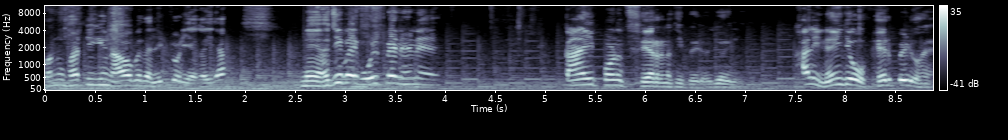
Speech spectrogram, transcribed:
પનું ફાટી ગયું ને આવા બધા લીટોડિયા કર્યા. ને હજી ભાઈ બોલપેન હે ને કાંઈ પણ ફેર નથી પડ્યો, જોઈ ખાલી નહીં જેવો ફેર પડ્યો હે,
